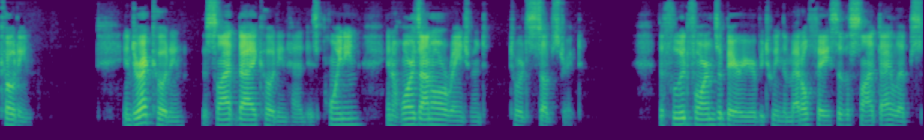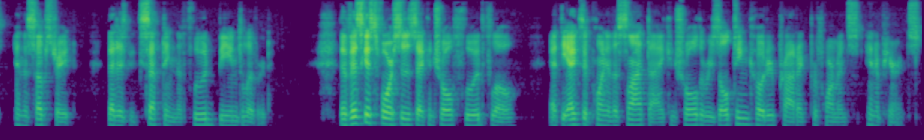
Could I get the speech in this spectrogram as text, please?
Coating. In direct coating, the slot die coating head is pointing in a horizontal arrangement towards substrate. The fluid forms a barrier between the metal face of the slot die lips and the substrate that is accepting the fluid being delivered. The viscous forces that control fluid flow at the exit point of the slot die control the resulting coated product performance and appearance.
